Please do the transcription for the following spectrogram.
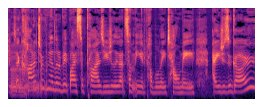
So it kind of took me a little bit by surprise. Usually, that's something you'd probably tell me ages ago.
